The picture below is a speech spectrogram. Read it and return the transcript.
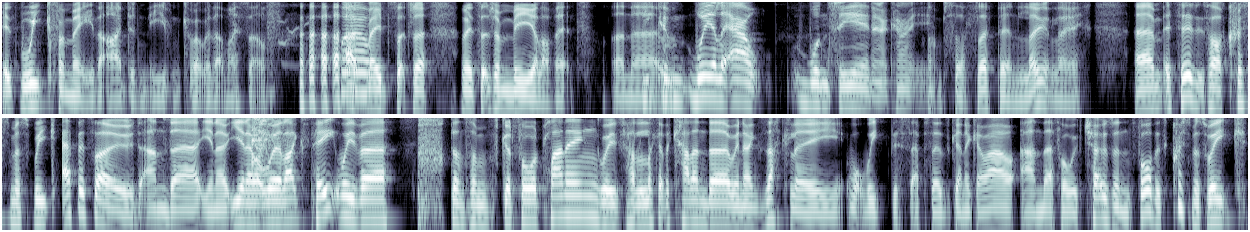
It's weak for me that I didn't even come up with that myself. I Well- made such a made such a meal of it. And uh, You it was can wheel it out once a year now, can't you? so flipping lately. Um, it is. It's our Christmas week episode, and uh, you know, you know what we're like, Pete. We've uh, done some good forward planning. We've had a look at the calendar. We know exactly what week this episode's going to go out, and therefore we've chosen for this Christmas week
